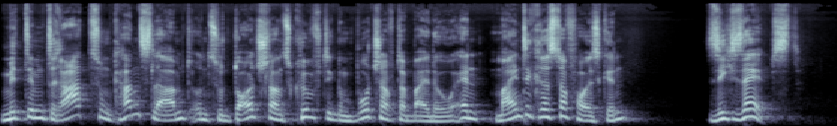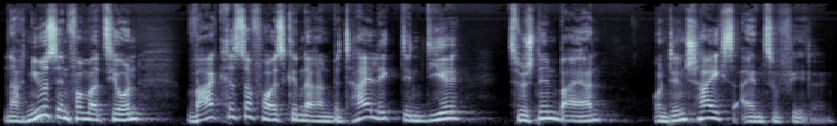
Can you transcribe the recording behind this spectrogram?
Mit dem Draht zum Kanzleramt und zu Deutschlands künftigem Botschafter bei der UN meinte Christoph Heusgen sich selbst. Nach News-Informationen war Christoph Heusgen daran beteiligt, den Deal zwischen den Bayern und den Scheichs einzufädeln.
